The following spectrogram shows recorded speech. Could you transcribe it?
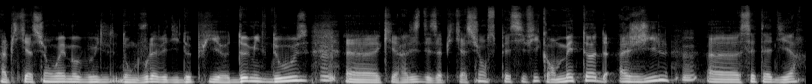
Application web mobile, donc vous l'avez dit depuis 2012, mm. euh, qui réalise des applications spécifiques en méthode agile, mm. euh, c'est-à-dire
